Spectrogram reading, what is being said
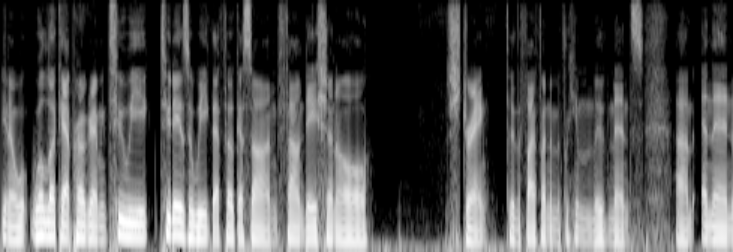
you know we'll look at programming two week two days a week that focus on foundational strength through the five fundamental human movements um, and then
